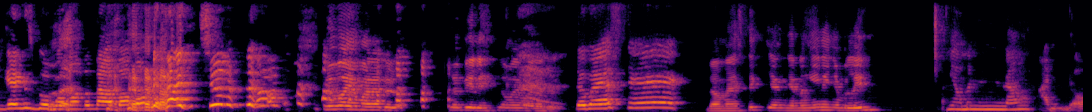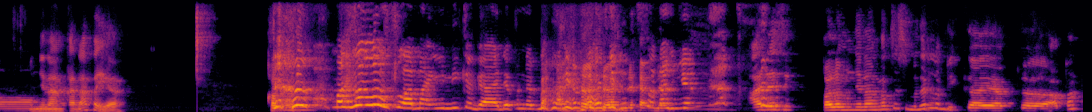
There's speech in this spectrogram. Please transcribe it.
Gengs, belum ngomong tentang apa-apa. Udah hancur. lu mau yang mana dulu? Lu pilih, lu mau yang mana dulu? Domestik. Domestik yang nyenengin, yang nyebelin, Yang menyenangkan dong. menyenangkan apa ya? Masa lo selama ini kagak ada penerbangan yang banyak senangnya? ada sih, kalau menyenangkan tuh sebenarnya lebih kayak ke apa?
